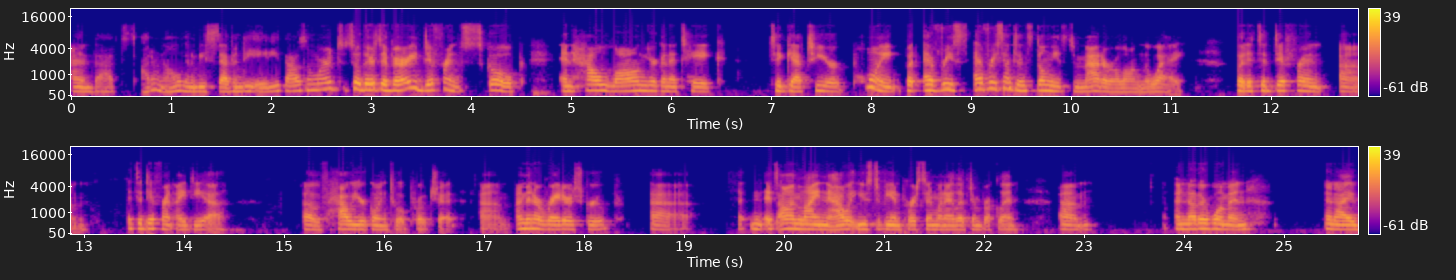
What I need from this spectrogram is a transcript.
and that's I don't know, going to be 70, 80,000 words. So there's a very different scope and how long you're going to take to get to your point but every every sentence still needs to matter along the way. But it's a different um, it's a different idea of how you're going to approach it. Um, i'm in a writers group uh, it's online now. It used to be in person when i lived in brooklyn. Um, another woman and i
